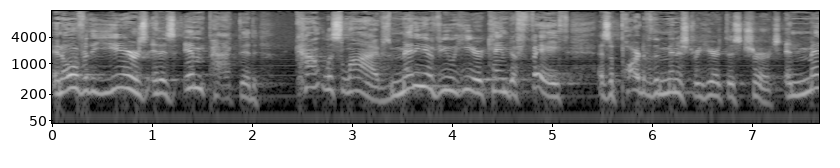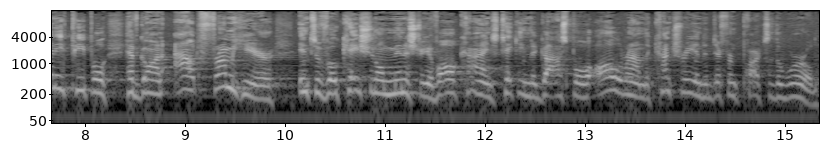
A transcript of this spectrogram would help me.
And over the years, it has impacted countless lives. Many of you here came to faith as a part of the ministry here at this church. And many people have gone out from here into vocational ministry of all kinds, taking the gospel all around the country and to different parts of the world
